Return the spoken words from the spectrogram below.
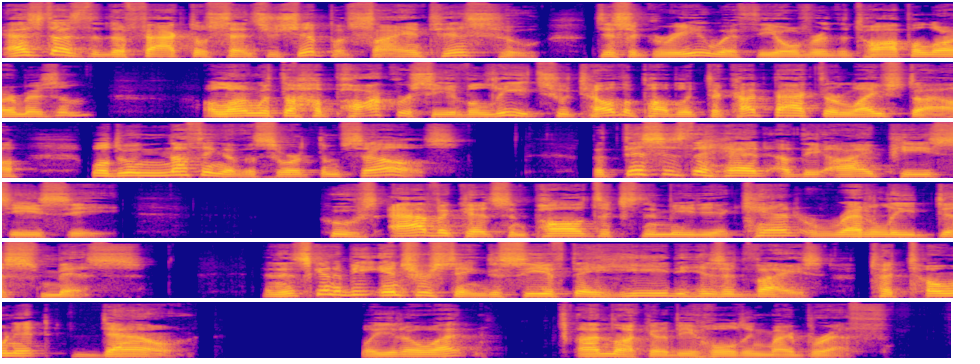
as does the de facto censorship of scientists who disagree with the over the top alarmism, along with the hypocrisy of elites who tell the public to cut back their lifestyle while doing nothing of the sort themselves. But this is the head of the IPCC, whose advocates in politics and the media can't readily dismiss. And it's going to be interesting to see if they heed his advice to tone it down well, you know what? I'm not going to be holding my breath.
